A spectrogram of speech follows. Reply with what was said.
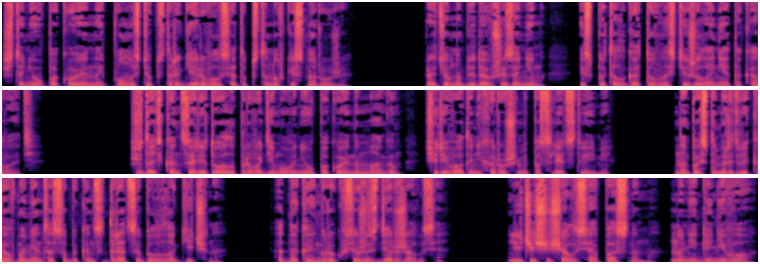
что неупокоенный полностью абстрагировался от обстановки снаружи. Артем, наблюдавший за ним, испытал готовность и желание атаковать. Ждать конца ритуала, проводимого неупокоенным магом, чревато нехорошими последствиями. Напасть на мертвяка в момент особой концентрации было логично. Однако игрок все же сдержался. Лич ощущался опасным, но не для него.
